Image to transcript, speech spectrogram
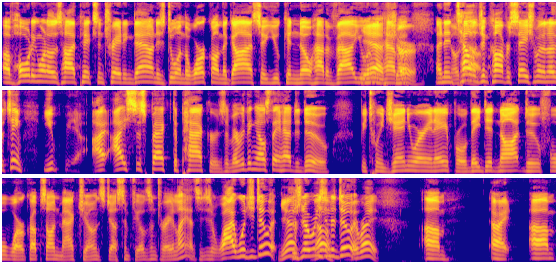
of holding one of those high picks and trading down is doing the work on the guy so you can know how to value him and have sure. a, an No intelligent conversation with another team. You, I, I suspect the Packers of everything else they had to do between January and April, they did not do full workups on Mac Jones, Justin Fields, and Trey Lance. You said, Why would you do it? Yeah, There's no reason no, to do it. Right. Um, all right. Um,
